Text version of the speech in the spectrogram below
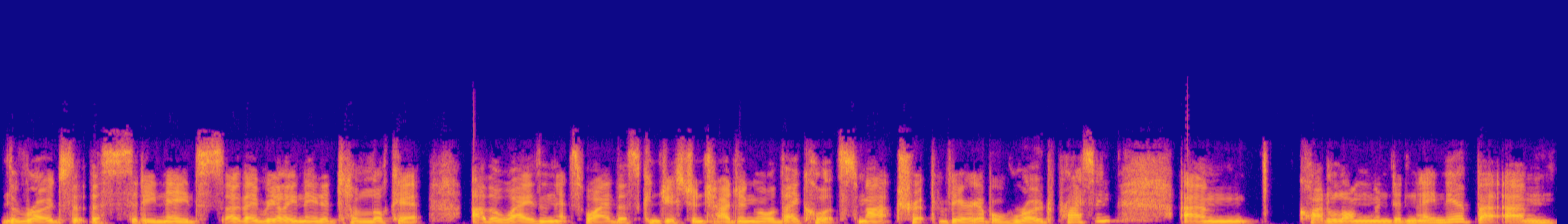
the roads that the city needs. So they really needed to look at other ways. And that's why this congestion charging, or they call it smart trip variable road pricing, um, quite a long winded name there. But um,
